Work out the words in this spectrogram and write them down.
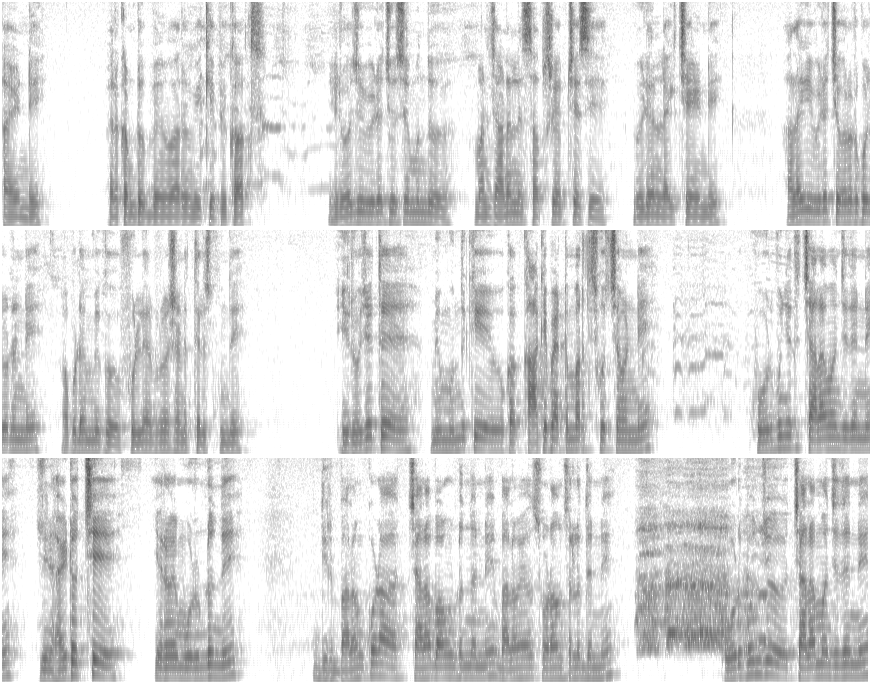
హాయ్ అండి. Welcome to Bhimavaram VK pickles. ఈరోజు వీడియో చూసే ముందు మన ఛానల్ని సబ్స్క్రైబ్ చేసి వీడియోని లైక్ చేయండి. అలాగే వీడియో చివరి వరకు చూడండి. అప్పుడే మీకు ఫుల్ ఇన్ఫర్మేషన్ అనేది తెలుస్తుంది. ఈరోజైతే మేము ముందుకి ఒక కాకి పెట్టమర తీసుకొచ్చామండి. కోడిపుంజి అయితే చాలా మంచిదండి. దీని హైట్ వచ్చి ఇరవై మూడు ఉంటుంది. దీని బలం కూడా చాలా బాగుంటుందండి. బలం ఏమో చూడవసరం లేదండి. కోడిపుంజు చాలా మంచిదండి.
